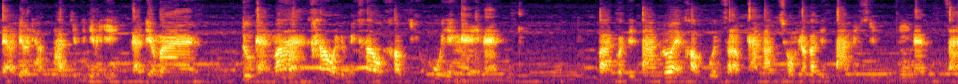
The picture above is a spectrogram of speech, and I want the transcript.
แล้วเดี๋ยวทำทำคลิปนี้ไปอีกแล้วเดี๋ยวมาดูกันว่าเข้าหรือไม่เข้าเข้ากี่คู่ยังไงนะฝากกดติดตามด้วยขอบคุณสำหรับการรับชมแล้วก็ติดตามในคลิปนี้นะจ้า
